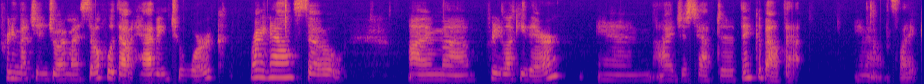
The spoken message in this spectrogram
pretty much enjoy myself without having to work right now. So I'm uh, pretty lucky there, and I just have to think about that. You know, it's like,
